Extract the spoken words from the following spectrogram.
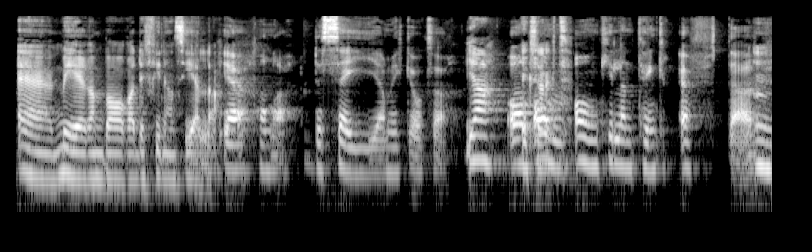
Eh, mer än bara det finansiella. Ja, hundra. Det säger mycket också. Ja, Om, exakt. om, om killen tänker efter.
